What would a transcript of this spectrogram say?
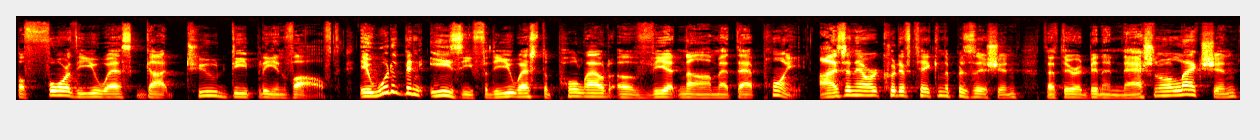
before the U.S. got too deeply involved. It would have been easy for the U.S. to pull out of Vietnam at that point. Eisenhower could have taken the position that there had been a national election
